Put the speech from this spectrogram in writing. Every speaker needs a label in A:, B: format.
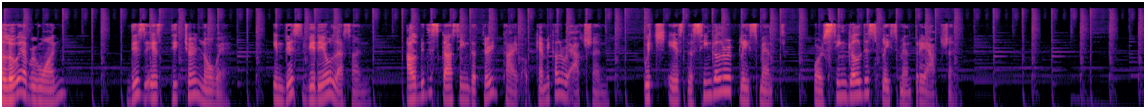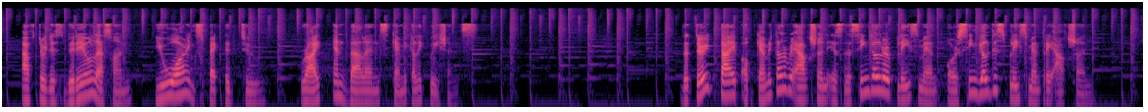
A: Hello everyone, this is Teacher Noe. In this video lesson, I'll be discussing the third type of chemical reaction which is the single replacement or single displacement reaction. After this video lesson, you are expected to write and balance chemical equations. The third type of chemical reaction is the single replacement or single displacement reaction.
